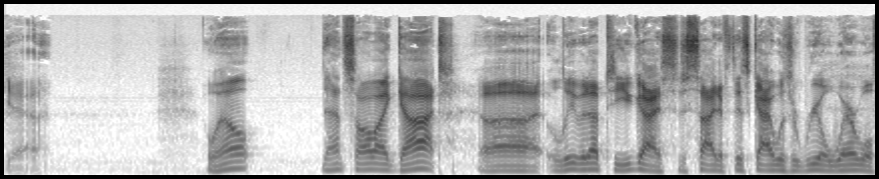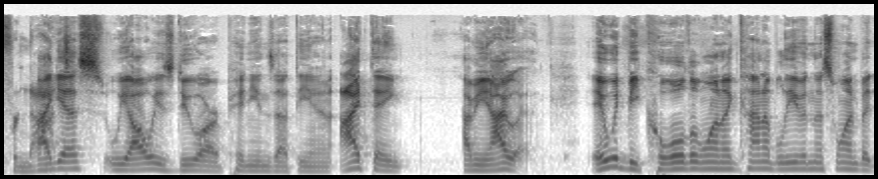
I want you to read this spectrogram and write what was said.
yeah. Well, that's all I got. Uh, leave it up to you guys to decide if this guy was a real werewolf or not. I guess we always do our opinions at the end. I think. I mean, I. It would be cool to want to kind of believe in this one, but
